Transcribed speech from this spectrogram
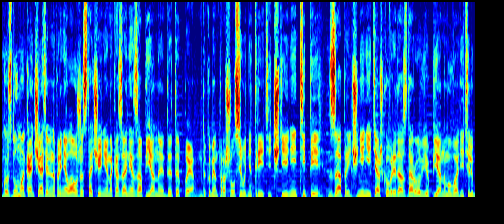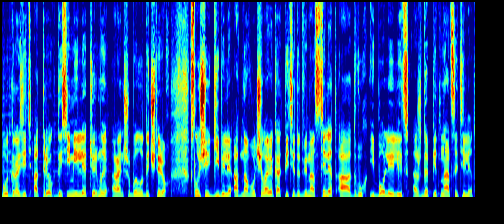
Госдума окончательно приняла ужесточение наказания за пьяное ДТП. Документ прошел сегодня третье чтение. Теперь за причинение тяжкого вреда здоровью пьяному водителю будет грозить от 3 до 7 лет тюрьмы. Раньше было до 4. В случае гибели одного человека от 5 до 12 лет, а двух и более лиц аж до 15 лет.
